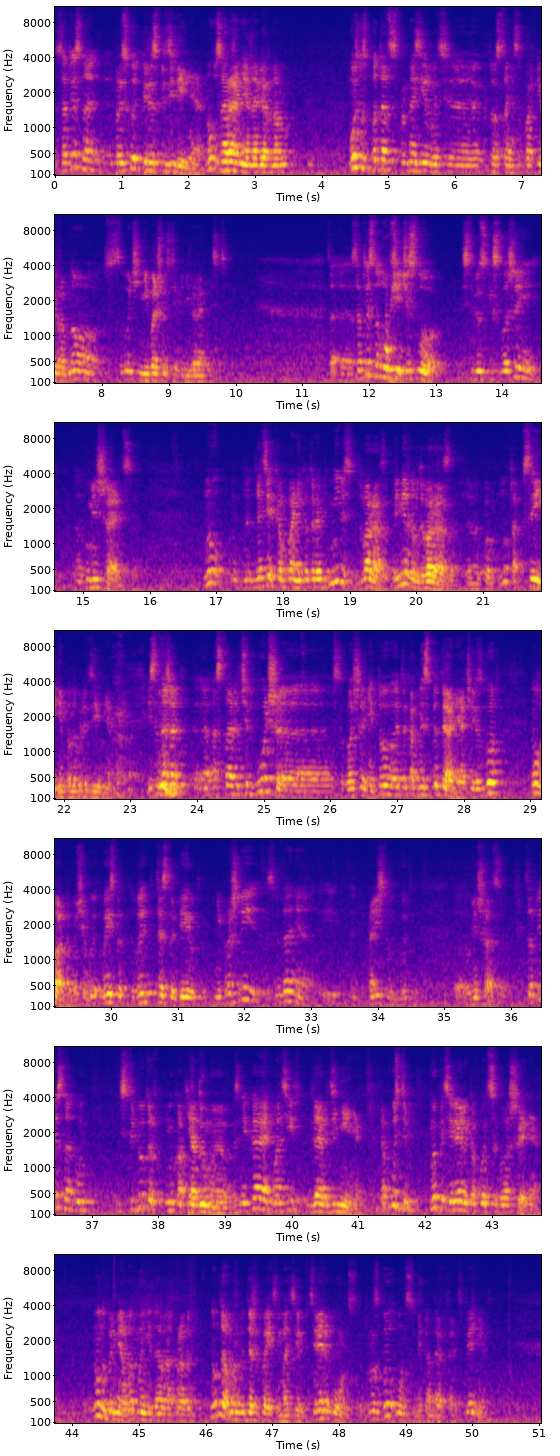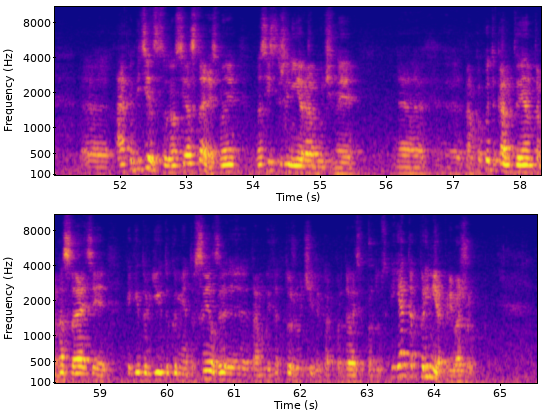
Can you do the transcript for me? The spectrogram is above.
Соответственно, происходит перераспределение. Ну, заранее, наверное, можно пытаться спрогнозировать, э, кто останется партнером, но с очень небольшой степенью вероятности. Э, соответственно, общее число дистрибьюторских соглашений э, уменьшается. Ну, для тех компаний, которые объединились, в два раза, примерно в два раза, ну так, в среднем по наблюдениям. Если даже оставят чуть больше соглашений, то это как на испытание, а через год, ну ладно, в общем, вы, вы, вы тестовый период не прошли, до свидания, количество будет э, уменьшаться. Соответственно, у дистрибьюторов, ну как я думаю, возникает мотив для объединения. Допустим, мы потеряли какое-то соглашение. Ну, например, вот мы недавно, правда, ну да, может быть, даже по этим мотивам, потеряли ОНС. Вот у нас был ОНС семикондуктор, а теперь нет. Э, а компетенции у нас все остались. Мы, у нас есть инженеры обученные, э, там какой-то контент там, на сайте, каких других документов, э, там их тоже учили, как продавать эту продукцию. Я как пример привожу.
